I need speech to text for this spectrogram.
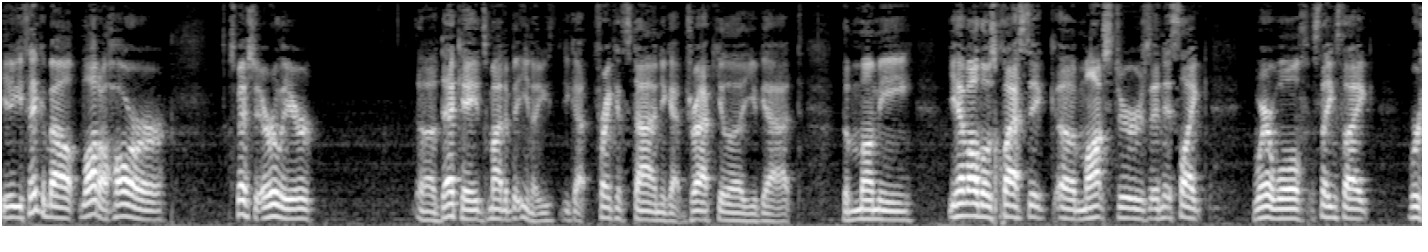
you know you think about a lot of horror, especially earlier uh, decades might have been you know you, you got Frankenstein, you got Dracula, you got the Mummy, you have all those classic uh, monsters, and it's like werewolf things like we're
